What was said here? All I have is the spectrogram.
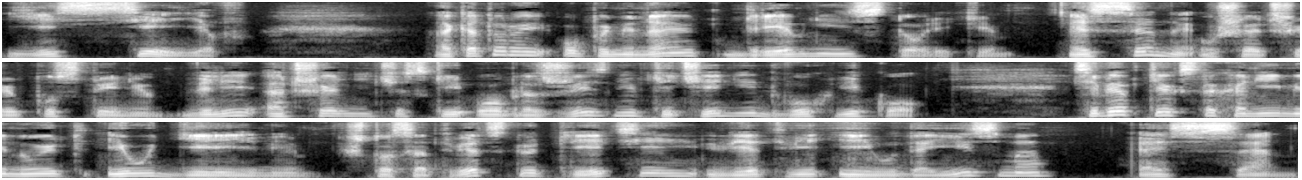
ессеев, о которой упоминают древние историки. Эссены, ушедшие в пустыню, вели отшельнический образ жизни в течение двух веков. Себя в текстах они именуют иудеями, что соответствует третьей ветви иудаизма – эссен,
